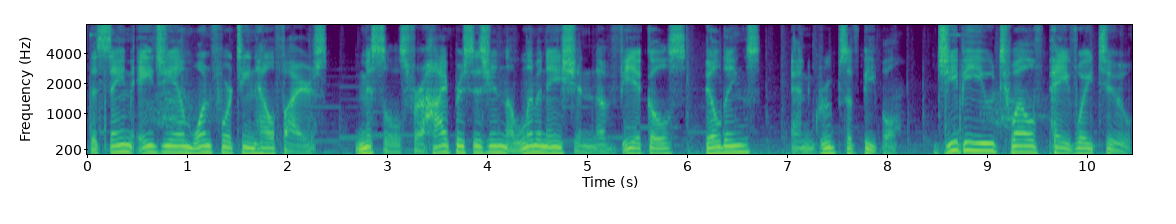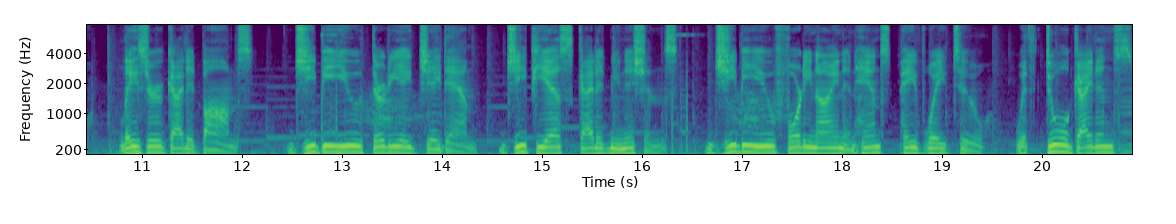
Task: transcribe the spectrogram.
the same AGM-114 Hellfires, missiles for high-precision elimination of vehicles, buildings, and groups of people. GBU-12 Paveway 2, laser-guided bombs, GBU-38 JDAM, GPS-guided munitions, GBU-49 Enhanced Paveway 2, with dual guidance,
